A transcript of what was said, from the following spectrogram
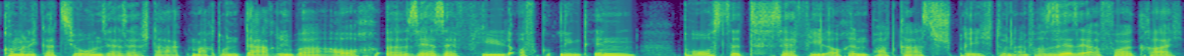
Kommunikation sehr, sehr stark macht und darüber auch äh, sehr, sehr viel auf LinkedIn postet, sehr viel auch in Podcasts spricht und einfach sehr, sehr erfolgreich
